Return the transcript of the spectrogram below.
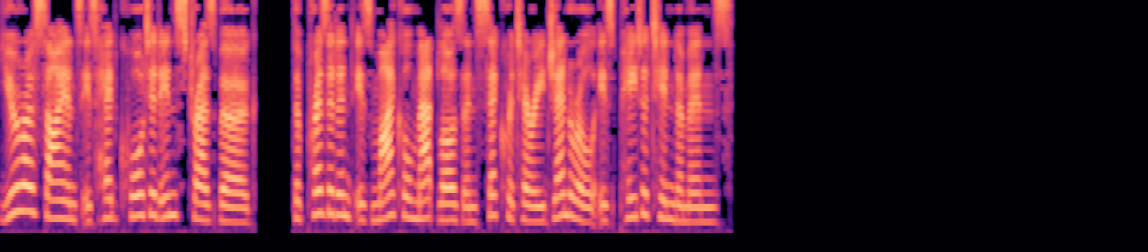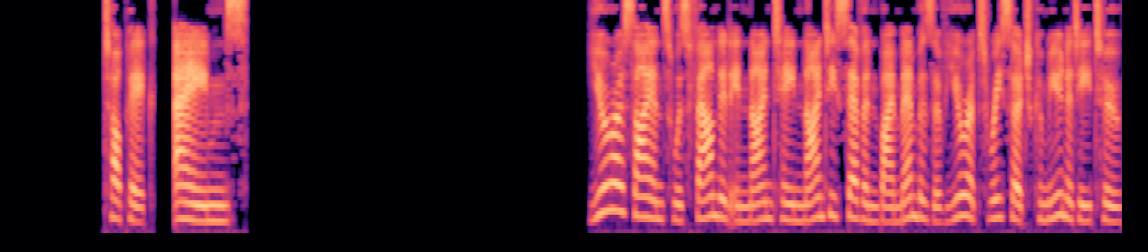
Euroscience is headquartered in Strasbourg. The president is Michael Matlosz and secretary-general is Peter Tindemans. Aims Euroscience was founded in 1997 by members of Europe's research community to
